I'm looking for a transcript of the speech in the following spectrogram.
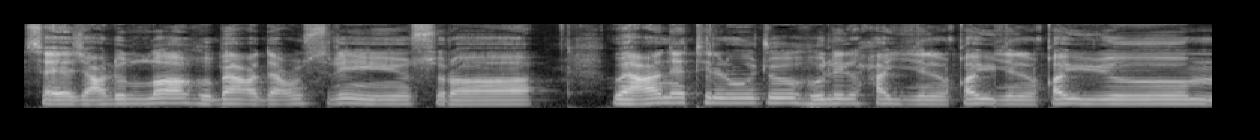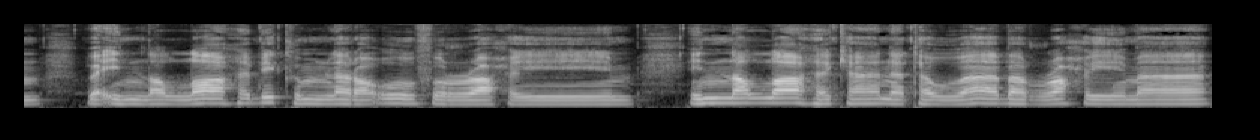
سيجعل الله بعد عسر يسرا. وعنت الوجوه للحي القي القيوم. وإن الله بكم لرؤوف رحيم. إن الله كان توابا رحيما.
